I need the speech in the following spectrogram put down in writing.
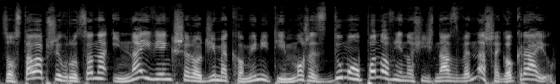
została przywrócona i największe rodzime community może z dumą ponownie nosić nazwę naszego kraju.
